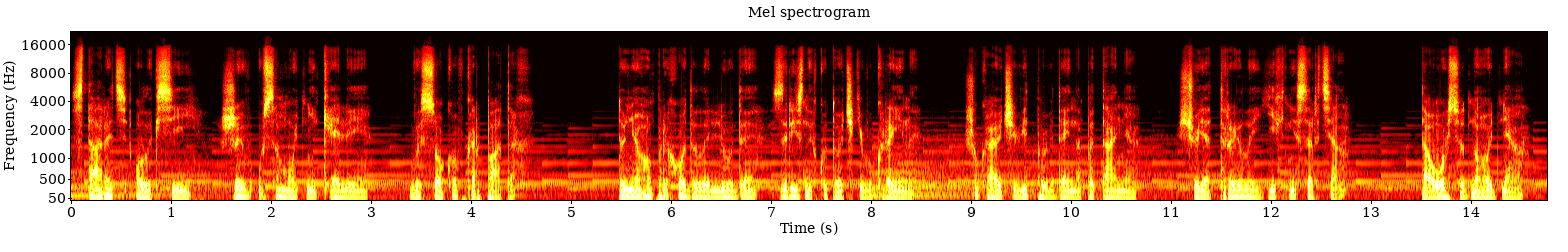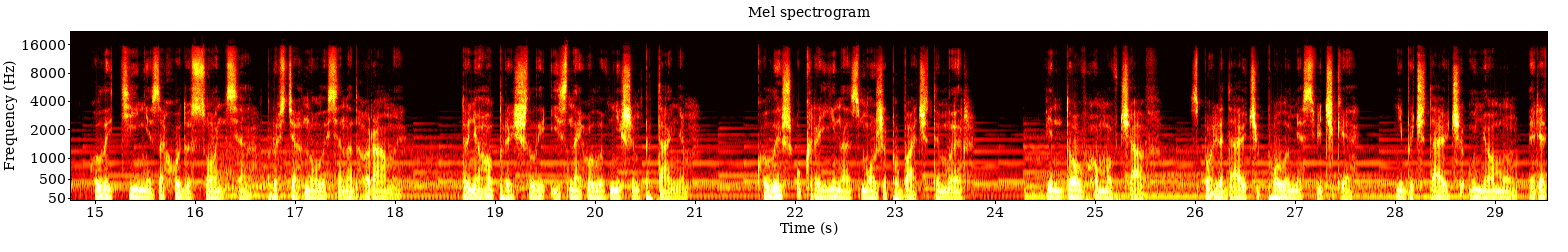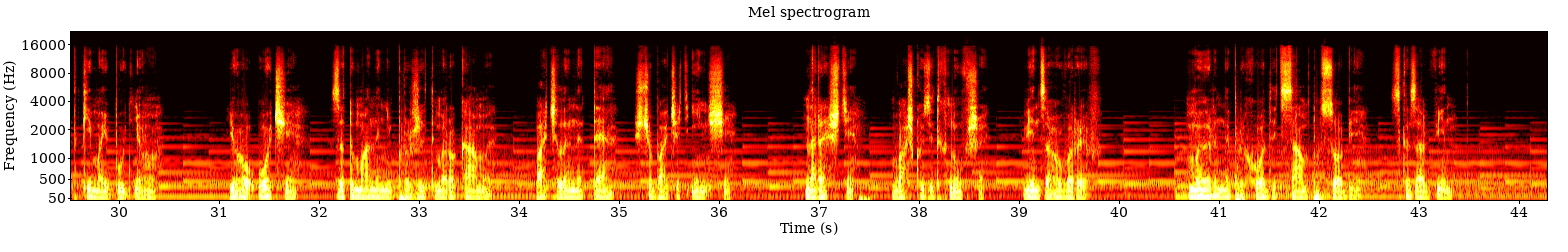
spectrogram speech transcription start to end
Старець Олексій жив у самотній келії високо в Карпатах. До нього приходили люди з різних куточків України, шукаючи відповідей на питання, що ятрили їхні серця. Та ось одного дня, коли тіні заходу сонця простягнулися над горами, до нього прийшли із найголовнішим питанням: коли ж Україна зможе побачити мир? Він довго мовчав, споглядаючи полум'я свічки, ніби читаючи у ньому рядки майбутнього. Його очі, затуманені прожитими роками, бачили не те, що бачать інші. Нарешті, важко зітхнувши, він заговорив: Мир не приходить сам по собі, сказав він.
